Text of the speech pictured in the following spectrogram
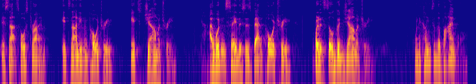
it's not supposed to rhyme. It's not even poetry. It's geometry." I wouldn't say this is bad poetry, but it's still good geometry. When it comes to the Bible,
